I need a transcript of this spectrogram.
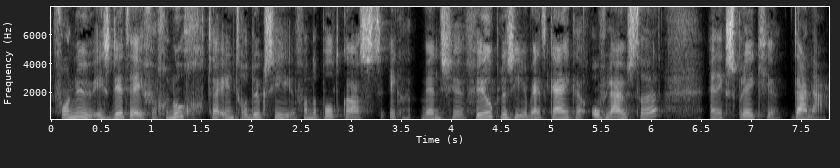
Voor nu is dit even genoeg ter introductie van de podcast. Ik wens je veel plezier bij het kijken of luisteren en ik spreek je daarna.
